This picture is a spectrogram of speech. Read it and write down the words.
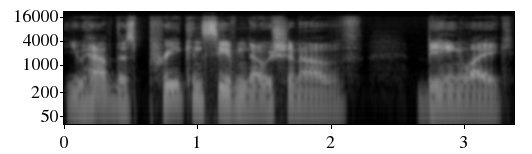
you have this preconceived notion of being like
